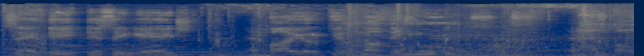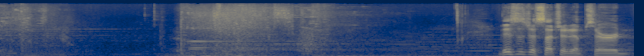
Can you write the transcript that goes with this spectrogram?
Safety disengaged. Fire till nothing moves. This is just such an absurd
